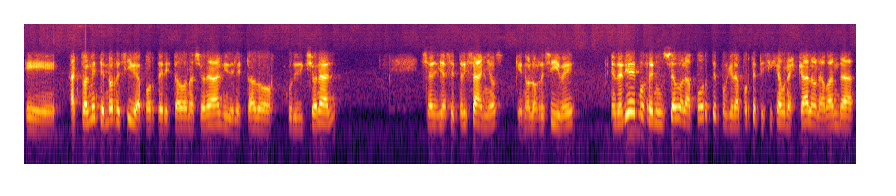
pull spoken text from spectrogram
eh, actualmente no recibe aporte del Estado Nacional ni del Estado jurisdiccional, ya desde hace tres años que no los recibe. En realidad hemos renunciado al aporte porque el aporte te fija una escala, una banda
